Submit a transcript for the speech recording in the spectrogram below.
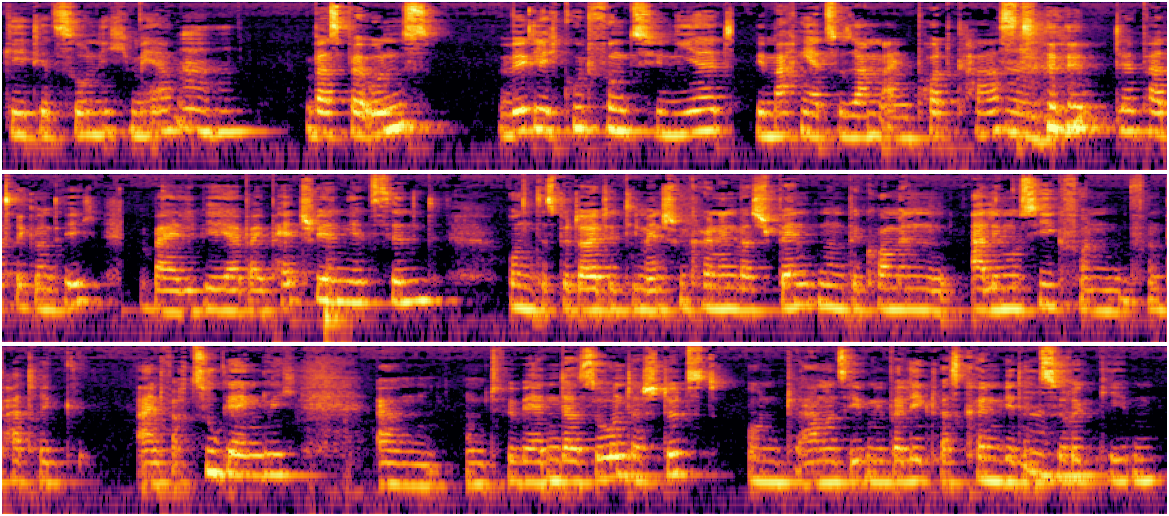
geht jetzt so nicht mehr. Mhm. Was bei uns wirklich gut funktioniert, wir machen ja zusammen einen Podcast, mhm. der Patrick und ich, weil wir ja bei Patreon jetzt sind. Und das bedeutet, die Menschen können was spenden und bekommen alle Musik von, von Patrick einfach zugänglich. Ähm, und wir werden da so unterstützt und haben uns eben überlegt, was können wir denn mhm. zurückgeben.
